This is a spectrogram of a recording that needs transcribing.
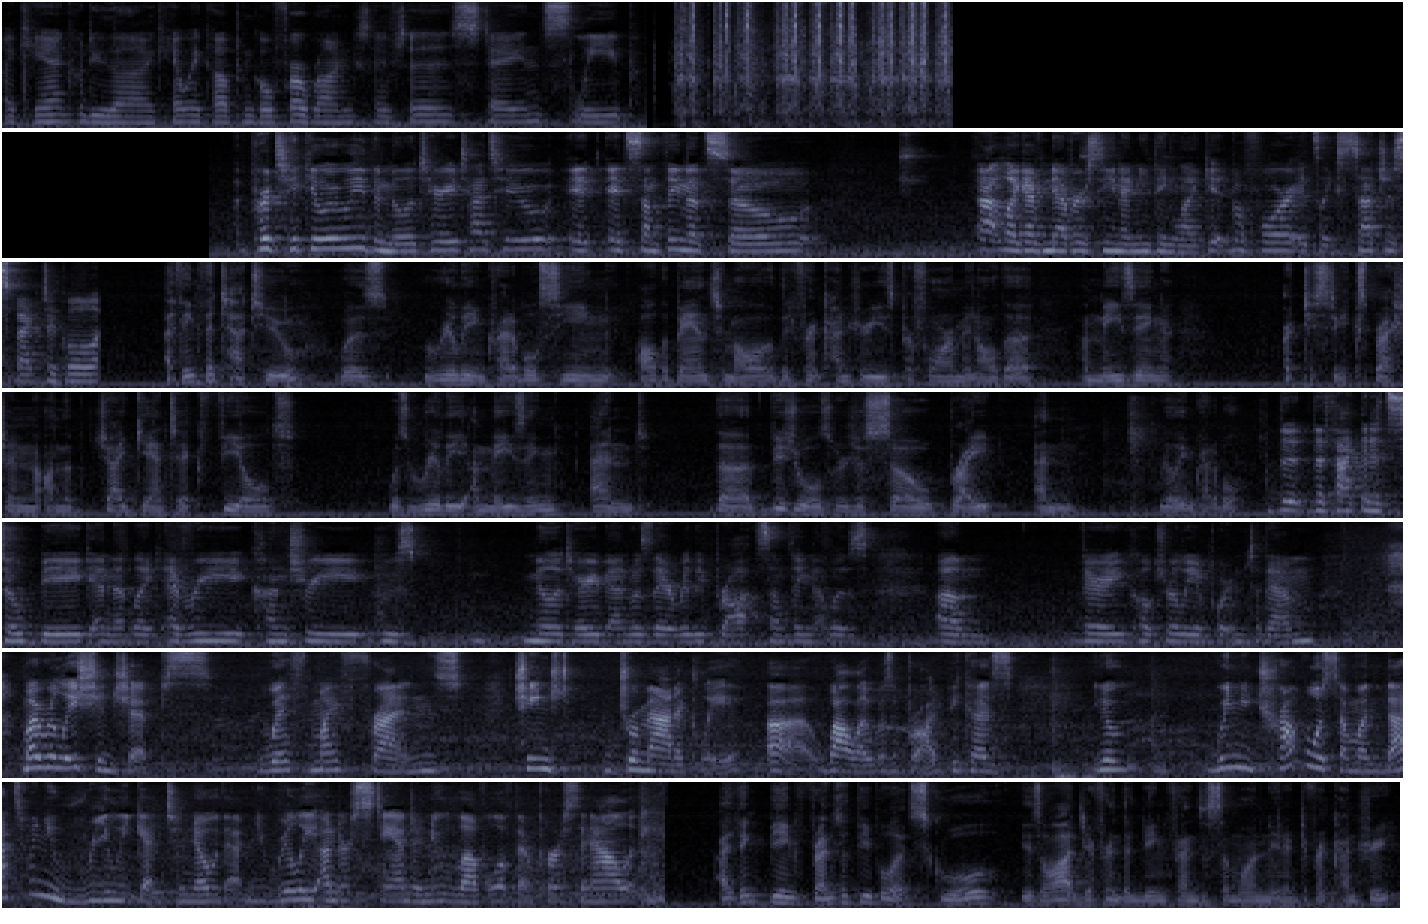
I can't go do that I can't wake up and go for a run because I have to stay and sleep particularly the military tattoo it, it's something that's so uh, like I've never seen anything like it before. It's like such a spectacle. I think the tattoo was really incredible seeing all the bands from all the different countries perform and all the amazing artistic expression on the gigantic field was really amazing and the visuals were just so bright and really incredible. The the fact that it's so big and that like every country whose military band was there really brought something that was um, very culturally important to them. My relationships with my friends changed dramatically uh, while I was abroad because, you know, when you travel with someone, that's when you really get to know them. You really understand a new level of their personality. I think being friends with people at school is a lot different than being friends with someone in a different country.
